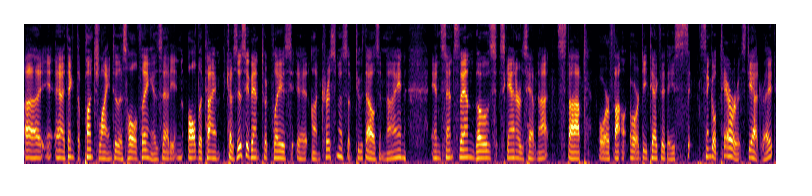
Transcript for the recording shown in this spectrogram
Uh, and I think the punchline to this whole thing is that in all the time, because this event took place at, on Christmas of 2009, and since then those scanners have not stopped or found or detected a si- single terrorist yet, right?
